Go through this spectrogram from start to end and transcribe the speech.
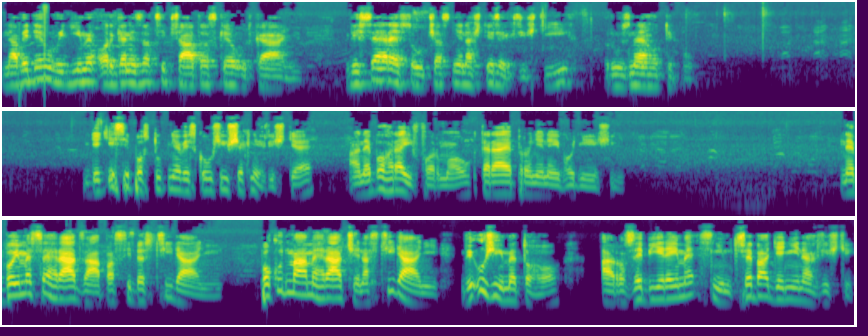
Na videu vidíme organizaci přátelského utkání, když se hraje současně na čtyřech hřištích různého typu. Děti si postupně vyzkouší všechny hřiště, anebo hrají formou, která je pro ně nejvhodnější. Nebojme se hrát zápasy bez střídání. Pokud máme hráče na střídání, využijme toho a rozebírejme s ním třeba dění na hřišti.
